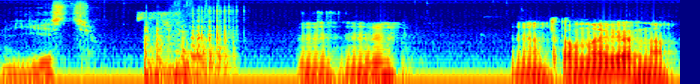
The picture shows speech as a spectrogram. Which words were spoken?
есть? Угу. Ну там, наверное,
